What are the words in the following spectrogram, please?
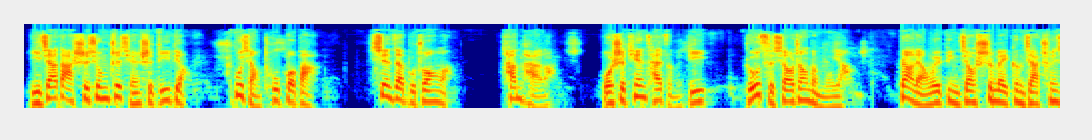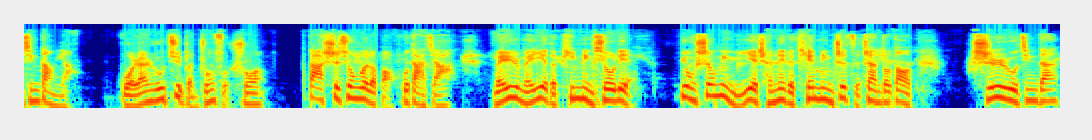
你家大师兄之前是低调，不想突破罢了，现在不装了，摊牌了。我是天才怎么低？如此嚣张的模样，让两位病娇师妹更加春心荡漾。果然如剧本中所说，大师兄为了保护大家，没日没夜的拼命修炼，用生命与叶晨那个天命之子战斗到底，十日入金丹，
